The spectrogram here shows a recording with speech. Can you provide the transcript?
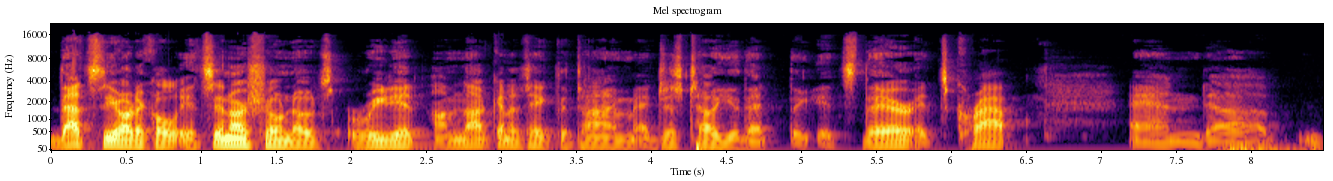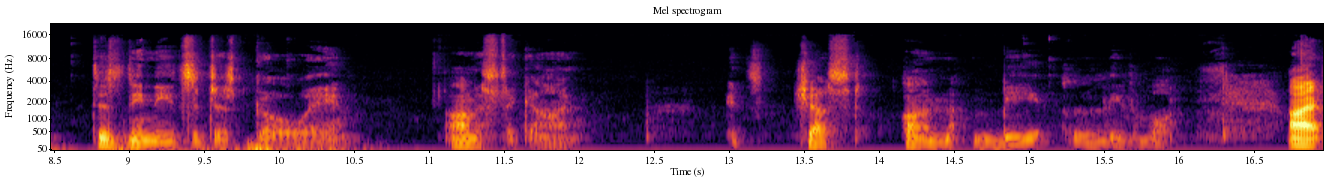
that's the article. It's in our show notes. Read it. I'm not going to take the time and just tell you that it's there. It's crap. And uh, Disney needs to just go away. Honest to God. It's just unbelievable. All right.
